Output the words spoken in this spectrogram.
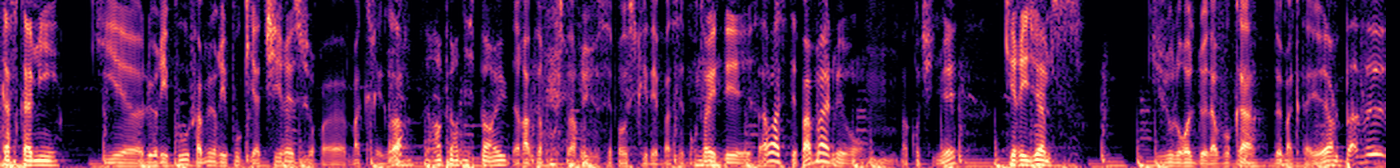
Kaskami, qui est euh, le ripou, fameux ripou qui a tiré sur euh, McGregor. Rappeur disparu. Le rappeur disparu, je sais pas où est-ce qu'il est passé. Pourtant, était, ça va, c'était pas mal, mais bon, on va continuer. Kerry James, qui joue le rôle de l'avocat de McTayer. Le baveux.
